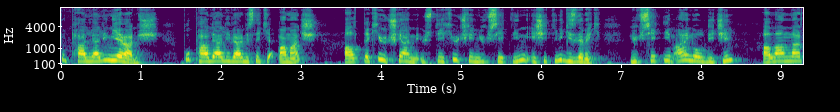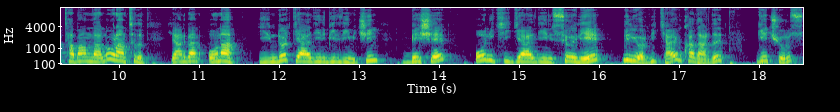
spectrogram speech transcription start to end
Bu paralelliği niye vermiş? Bu paralelliği vermesindeki amaç alttaki üçgenle üstteki üçgenin yüksekliğinin eşitliğini gizlemek. Yüksekliğim aynı olduğu için alanlar tabanlarla orantılı. Yani ben 10'a 24 geldiğini bildiğim için 5'e 12 geldiğini söyleyebiliyorum. Hikaye bu kadardı. Geçiyoruz.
